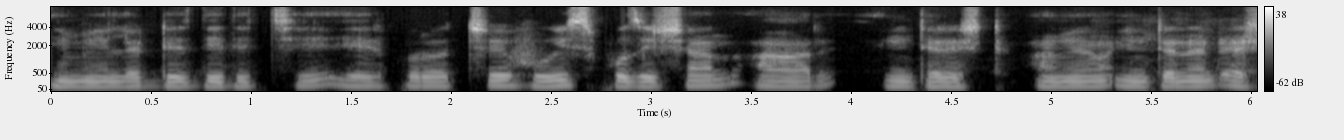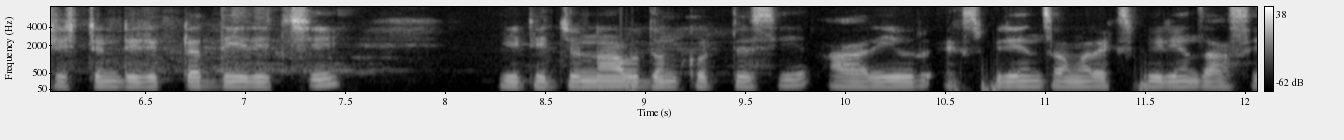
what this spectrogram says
ইমেল অ্যাড্রেস দিয়ে দিচ্ছি। এরপর হচ্ছে হুইস পজিশন আর ইন্টারেস্ট আমি ইন্টারনেট অ্যাসিস্ট্যান্ট ডিরেক্টর দিয়ে দিচ্ছি। এটির জন্য আবেদন করতেছি। আর ইউর এক্সপিরিয়েন্স আমার এক্সপিরিয়েন্স আছে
